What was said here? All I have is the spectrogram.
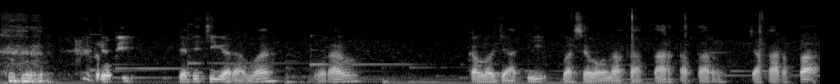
Jadi jadi Cigarama orang kalau jadi Barcelona Qatar Qatar Jakarta.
